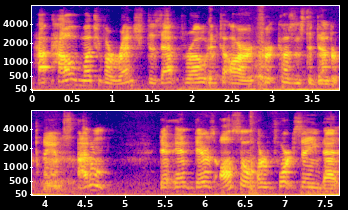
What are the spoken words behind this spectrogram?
How, how much of a wrench does that throw into our Kirk Cousins to Denver plans? I don't. There, and there's also a report saying that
